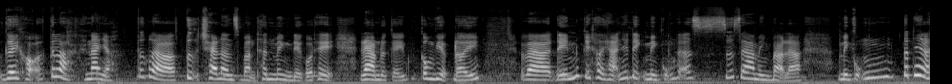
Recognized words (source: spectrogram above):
gây khó, tức là thế này nhỉ? Tức là tự challenge bản thân mình để có thể làm được cái công việc đấy và đến cái thời hạn nhất định mình cũng đã rút ra mình bảo là mình cũng tất nhiên là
